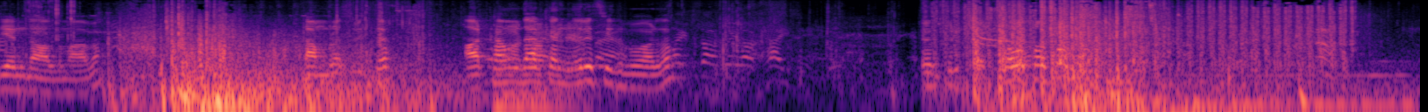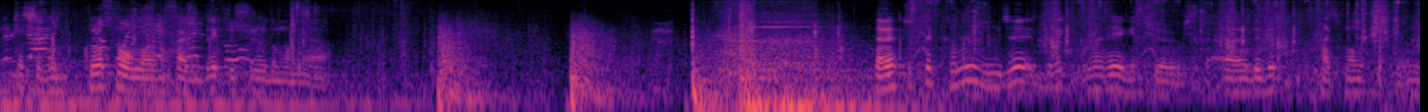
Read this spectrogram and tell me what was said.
Diğerini de aldım abi. Tamam burası bitti. Arkam derken neresiydi bu arada? Öptürük. Sol sol sol. Keşke bu crossbow'la oynasaydım. Direkt düşürürdüm onu ya. Tereddütte kalınca direkt buraya geçiyorum işte. Öyle bir saçmalık yapıyorum.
